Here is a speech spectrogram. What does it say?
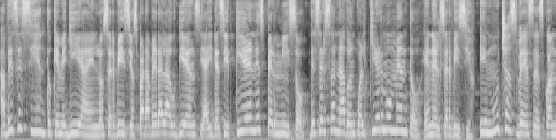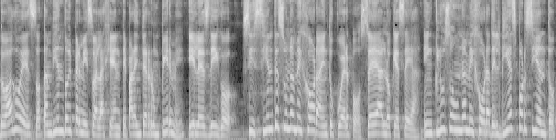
a veces siento que me guía en los servicios para ver a la audiencia y decir, tienes permiso de ser sanado en cualquier momento en el servicio. Y muchas veces cuando hago eso, también doy permiso a la gente para interrumpirme y les digo, si sientes una mejora en tu cuerpo, sea lo que sea, incluso una mejora del 10%,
